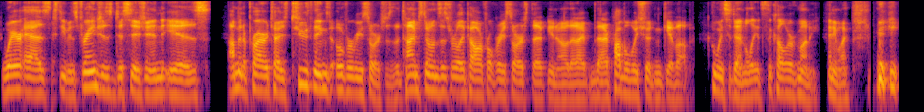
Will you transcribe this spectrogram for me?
Whereas Stephen Strange's decision is I'm going to prioritize two things over resources. The time stones is a really powerful resource that you know that I that I probably shouldn't give up. Coincidentally, it's the color of money. Anyway.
